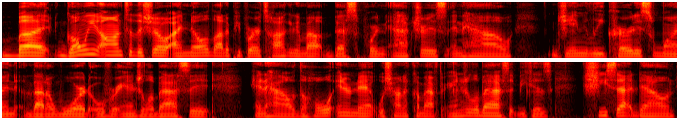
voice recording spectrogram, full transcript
But going on to the show, I know a lot of people are talking about Best Supporting Actress and how Jamie Lee Curtis won that award over Angela Bassett, and how the whole internet was trying to come after Angela Bassett because she sat down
